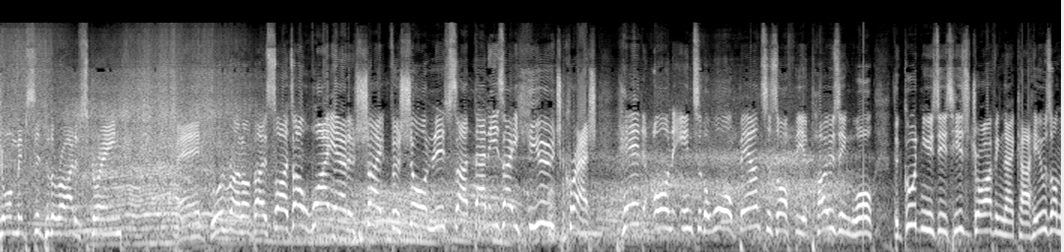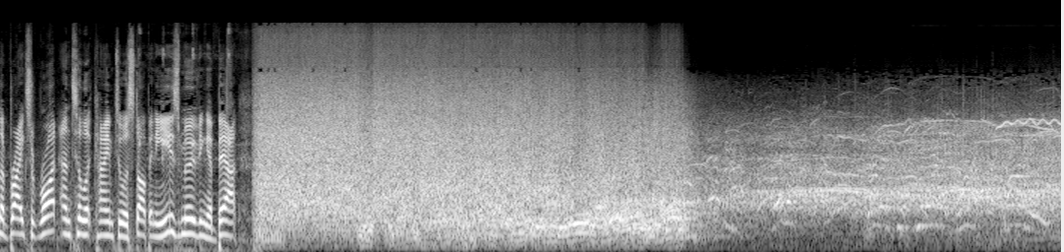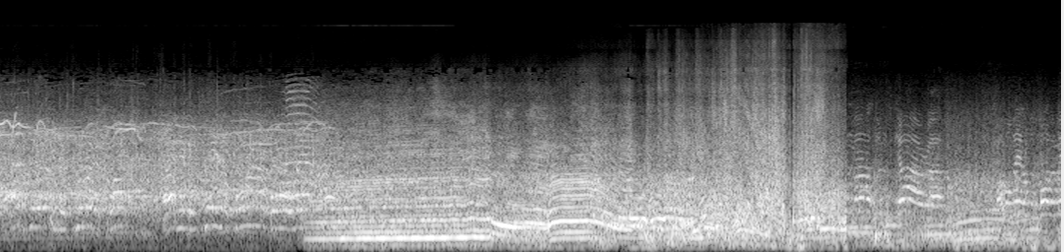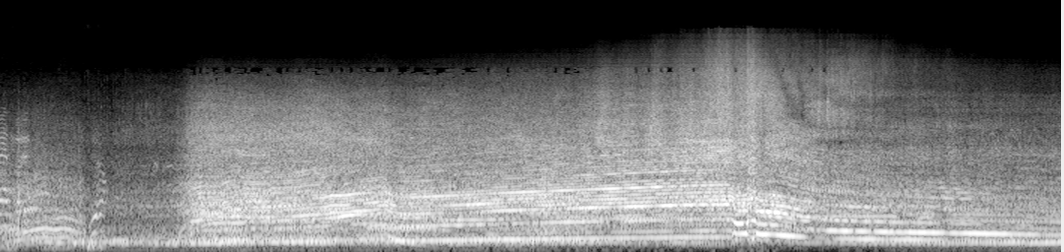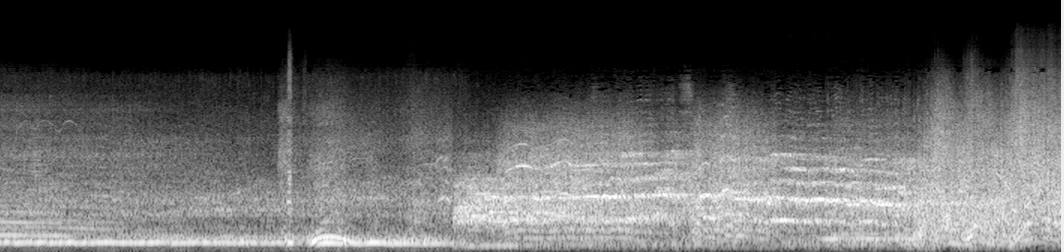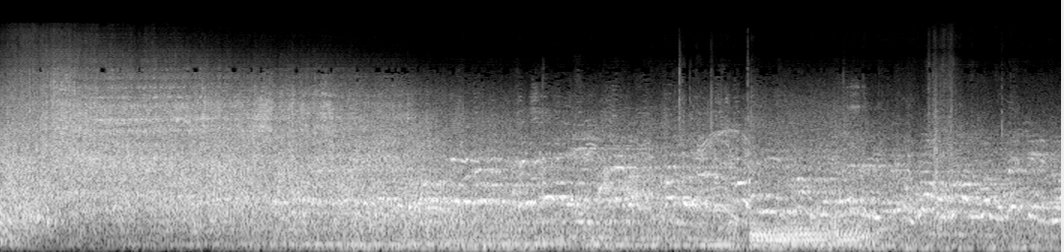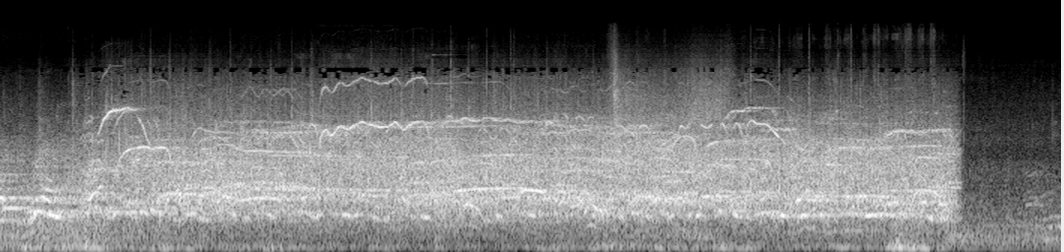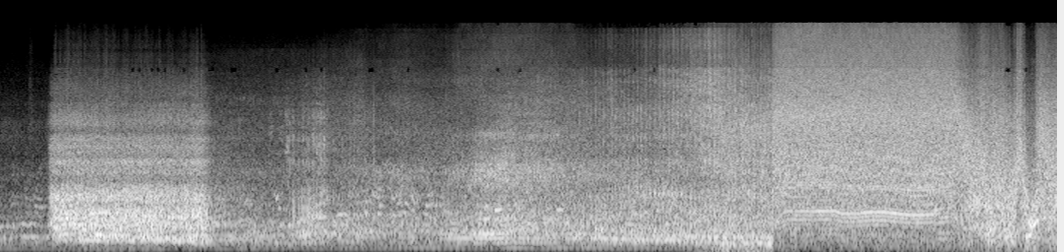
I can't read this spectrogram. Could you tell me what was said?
Sean Mipson to the right of screen. And good run on both sides. Oh, way out of shape for Sean Mipson. That is a huge crash. Head on into the wall, bounces off the opposing wall. The good news is he's driving that car. He was on the brakes right until it came to a stop, and he is moving about. Thank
